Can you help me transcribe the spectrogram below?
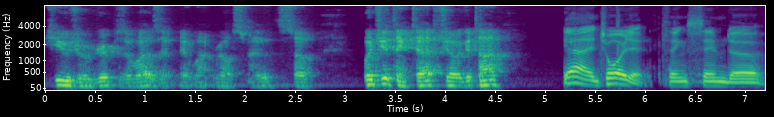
huge of a group as it was, it, it went real smooth. So, what do you think, Ted? Did you have a good time? Yeah, I enjoyed it. Things seemed to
